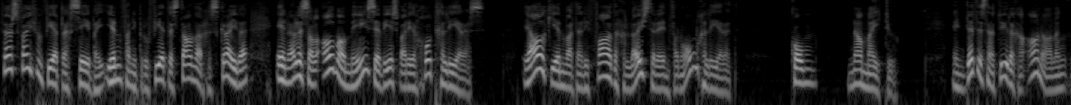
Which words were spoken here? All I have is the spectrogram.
Vers 45 sê by een van die profete staan daar geskrywe en hulle sal almal mense wees wat deur God geleer is. Elkeen wat na die Vader geluister en van hom geleer het, kom na my toe. En dit is natuurlik 'n aanhaling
